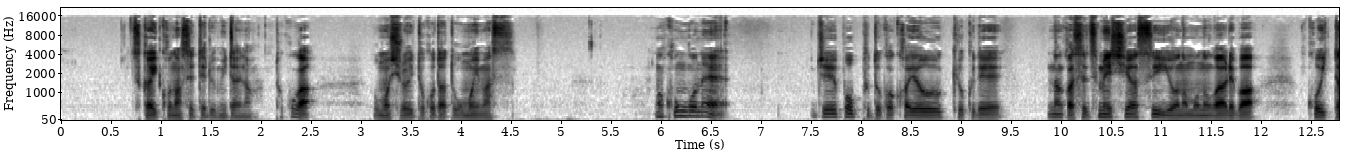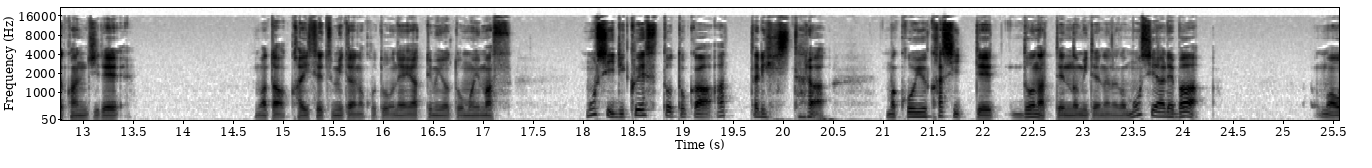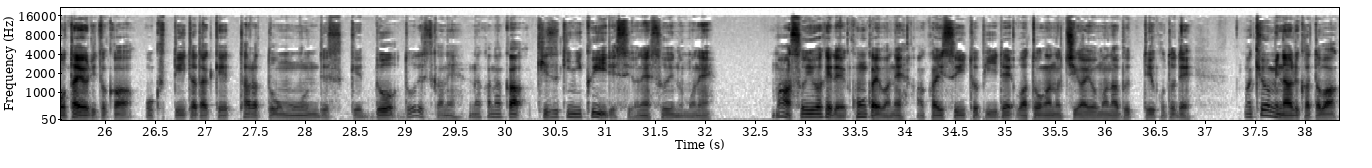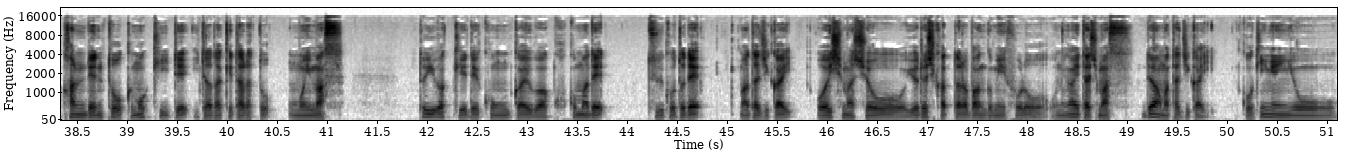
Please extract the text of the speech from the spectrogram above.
使いこなせてるみたいなとこが面白いとこだと思います。まあ、今後ね、J-POP とか歌謡曲でなんか説明しやすいようなものがあれば、こういった感じで、また解説みたいなことをね、やってみようと思います。もしリクエストとかあったりしたら、まあ、こういう歌詞ってどうなってんのみたいなのがもしあれば、まあ、お便りとか送っていただけたらと思うんですけど、どうですかね？なかなか気づきにくいですよね、そういうのもね。まあそういうわけで、今回はね、赤いスイートピーで和とがの違いを学ぶっていうことで、まあ、興味のある方は関連トークも聞いていただけたらと思います。というわけで今回はここまでということで、また次回お会いしましょう。よろしかったら番組フォローお願いいたします。ではまた次回、ごきげんよう。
